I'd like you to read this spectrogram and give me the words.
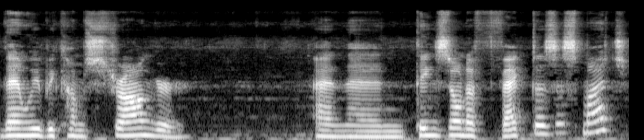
then we become stronger and then things don't affect us as much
